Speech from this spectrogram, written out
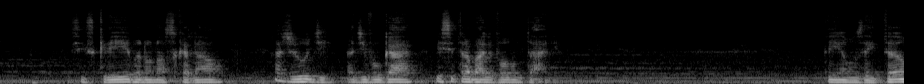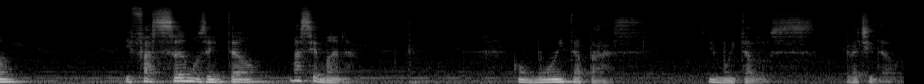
se inscreva no nosso canal ajude a divulgar esse trabalho voluntário. Tenhamos então e façamos então uma semana com muita paz e muita luz. Gratidão.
